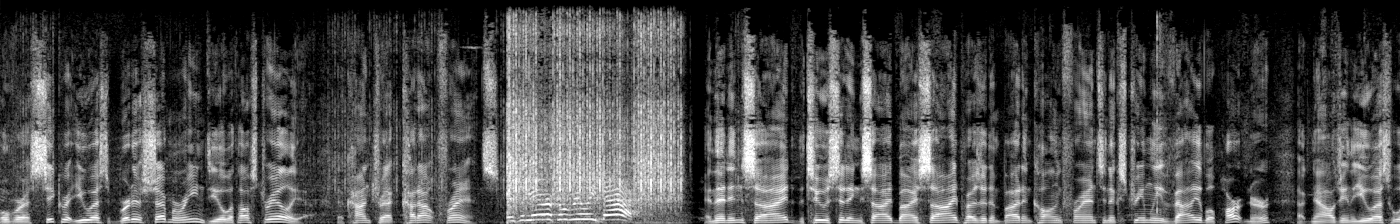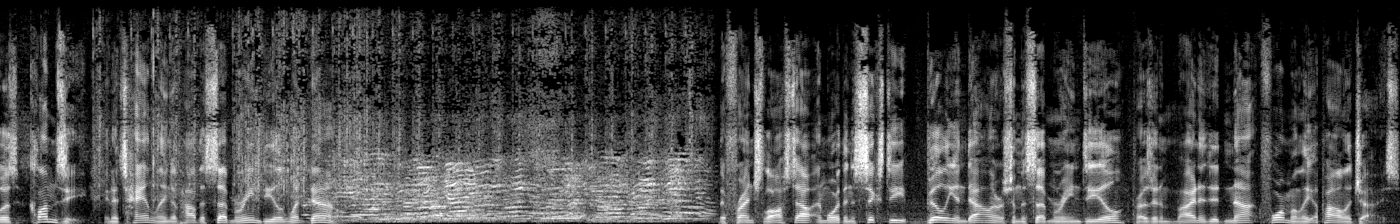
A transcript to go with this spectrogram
over a secret U.S. British submarine deal with Australia. The contract cut out France. Is America really back? And then inside, the two sitting side by side, President Biden calling France an extremely valuable partner, acknowledging the U.S. was clumsy in its handling of how the submarine deal went down. The French lost out on more than $60 billion from the submarine deal. President Biden did not formally apologize.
